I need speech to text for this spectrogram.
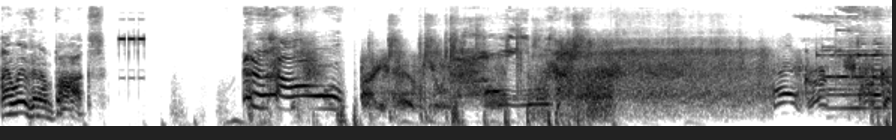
I live in a box. I have you. now! Ooga chugga.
